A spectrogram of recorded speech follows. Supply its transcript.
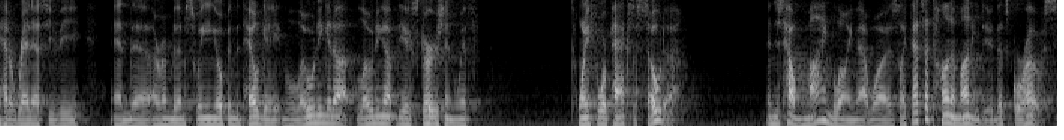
had a red SUV, and uh, I remember them swinging open the tailgate and loading it up, loading up the excursion with 24 packs of soda. And just how mind blowing that was. Like, that's a ton of money, dude. That's gross.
